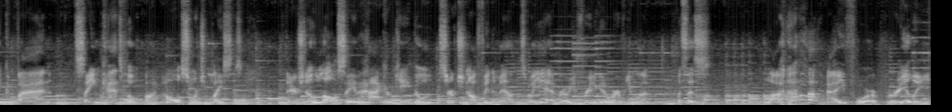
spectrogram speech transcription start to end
You can find the same kinds of Pokemon in all sorts of places. There's no law saying a hiker can't go searching off in the mountains. Well, yeah, bro, you're free to go wherever you want. What's this? Life Orb, really?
